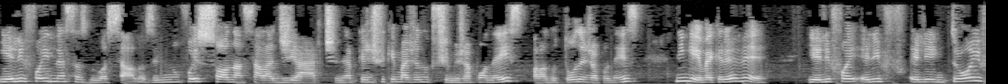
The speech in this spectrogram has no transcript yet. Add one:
E ele foi nessas duas salas, ele não foi só na sala de arte, né? Porque a gente fica imaginando que filme japonês, falado todo em japonês, ninguém vai querer ver. E ele foi, ele, ele entrou e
